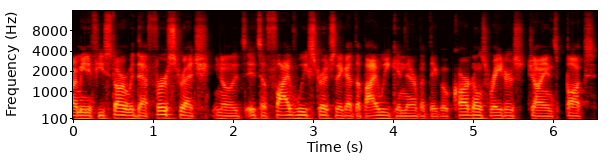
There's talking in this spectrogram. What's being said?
I mean, if you start with that first stretch, you know it's it's a five week stretch. They got the bye week in there, but they go Cardinals, Raiders, Giants, Bucs.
